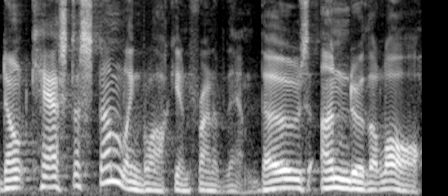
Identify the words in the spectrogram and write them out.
Don't cast a stumbling block in front of them, those under the law.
